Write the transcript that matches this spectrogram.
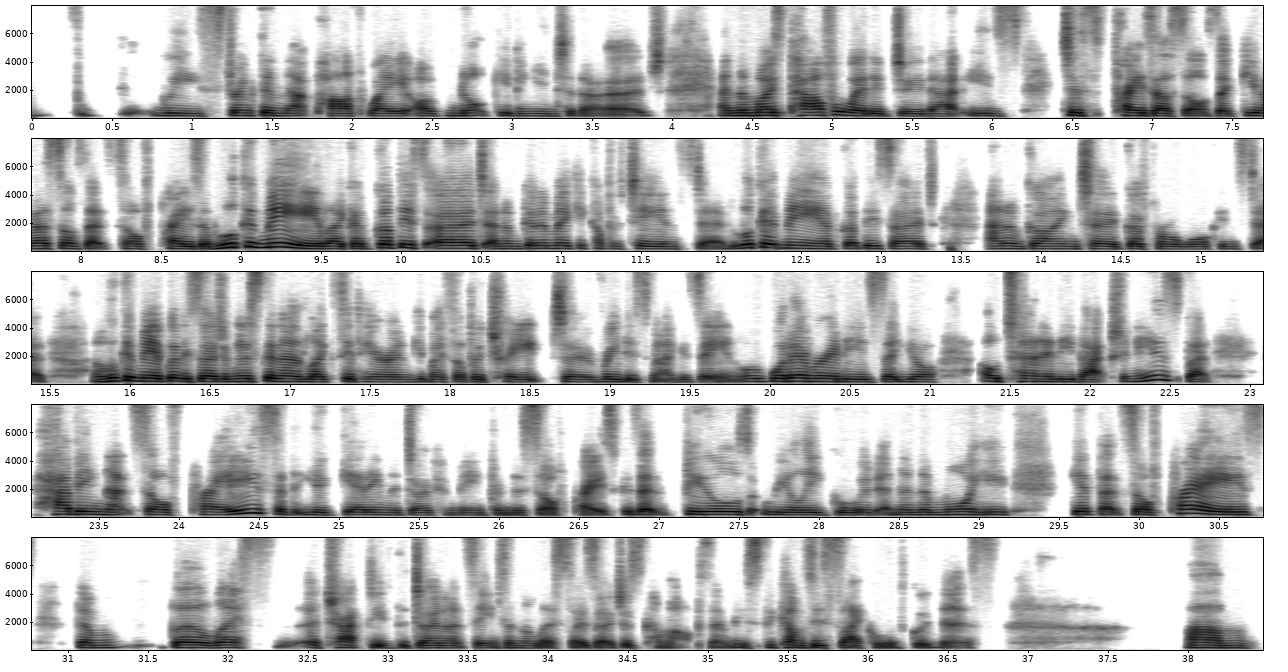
we strengthen that pathway of not giving into the urge. And the most powerful way to do that is to praise ourselves, like give ourselves that self praise of look at me, like I've got this urge and I'm going to make a cup of tea instead. Look at me, I've got this urge and I'm going to go for a walk instead. And look at me, I've got this urge. I'm just going to like sit here and give myself a treat to read this magazine or whatever it is that your alternative action is. But having that self praise so that you're getting the dopamine from the self praise because it feels really good. And then the more you get that self praise, the, the less attractive the donut seems and the less those urges come up. So this becomes this cycle of goodness. Um,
